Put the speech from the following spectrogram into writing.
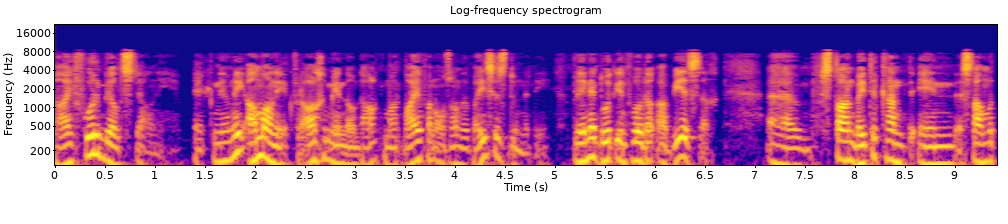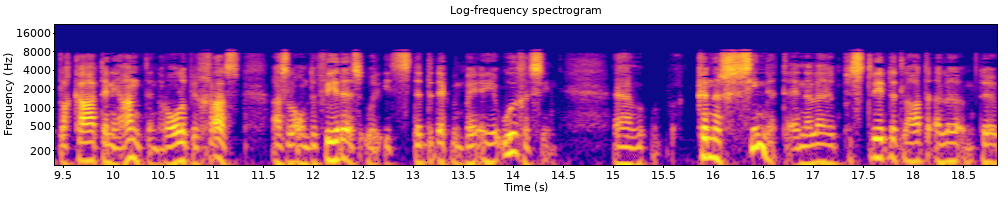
daai voorbeeld stel nie. Ek nou nie almal nie, ek veralgemeen dan dalk, maar baie van ons onderwysers doen dit nie. Bly net dood eenvoudig afwesig. Ehm uh, staan buitekant en staan met plakate in die hand en rol op die gras as hulle ontevrede is oor iets. Dit het ek met my eie oë gesien. Ehm uh, kinders sien dit en hulle streef dit later hulle te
